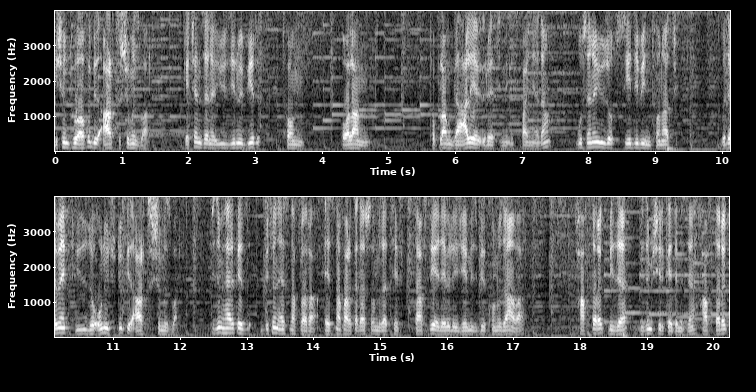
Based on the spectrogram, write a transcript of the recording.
işin tuhafı bir artışımız var. Geçen sene 121 ton olan toplam Galya üretimi İspanya'da bu sene 137 bin tona çıktı. Bu demek %13'lük bir artışımız var. Bizim herkes, bütün esnaflara, esnaf arkadaşlarımıza tavsiye edebileceğimiz bir konu daha var. haftalık bize, bizim şirketimize haftalık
